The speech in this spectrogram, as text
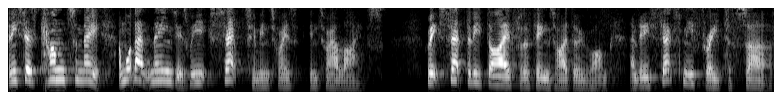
And he says, Come to me. And what that means is we accept him into, his, into our lives. We accept that he died for the things I do wrong and that he sets me free to serve.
